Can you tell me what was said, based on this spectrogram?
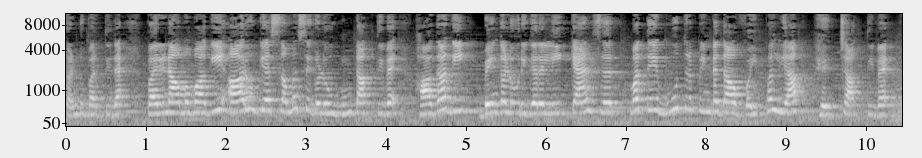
ಕಂಡು ಬರ್ತಿದೆ ಪರಿಣಾಮವಾಗಿ ಆರೋಗ್ಯ ಸಮಸ್ಯೆಗಳು ಉಂಟಾಗ್ತಿವೆ. ಹಾಗಾಗಿ ಬೆಂಗಳೂರಿಗರಲ್ಲಿ ಕ್ಯಾನ್ಸರ್ ಮತ್ತೆ ಮೂತ್ರಪಿಂಡದ ವೈಫಲ್ಯ ಹೆಚ್ಚಾಗ್ತಿವೆ.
